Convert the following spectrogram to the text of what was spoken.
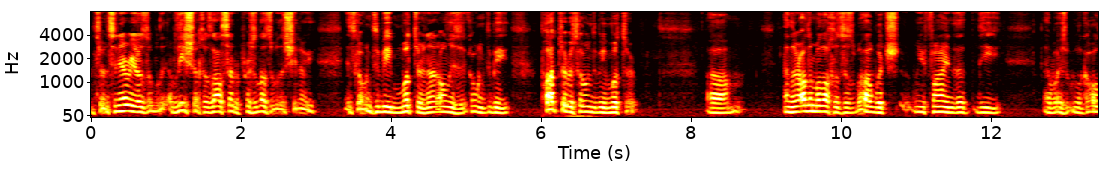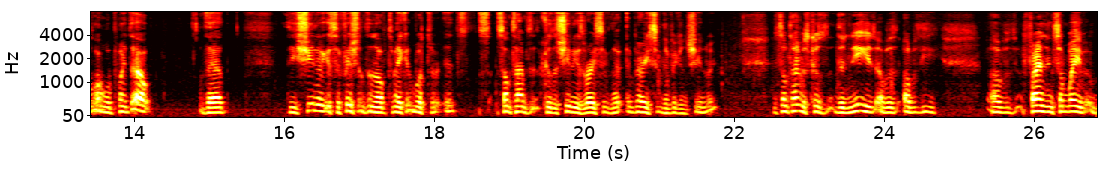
In certain scenarios of, lisha, Chazal said a person does it with a shinui, it's going to be mutter. Not only is it going to be potter, but it's going to be mutter. Um, and there are other malachas as well, which we find that the, uh, we'll go along, we'll point out that the shinui is sufficient enough to make it mutter. It's sometimes because the shinui is very very significant shinui, and sometimes because the need of of the of finding some way of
